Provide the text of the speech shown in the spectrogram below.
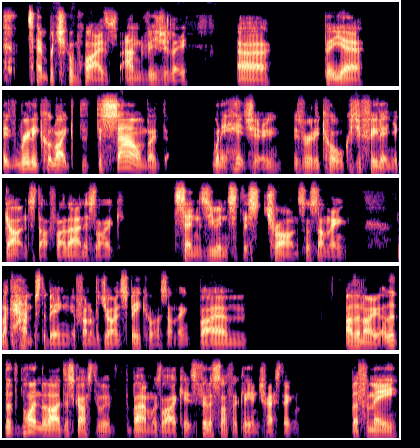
temperature wise and visually. Uh, but yeah, it's really cool. Like the, the sound, like when it hits you, is really cool because you feel it in your gut and stuff like that, and it's like sends you into this trance or something, like a hamster being in front of a giant speaker or something. But um, I don't know. The, the point that I discussed with the band was like it's philosophically interesting, but for me,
